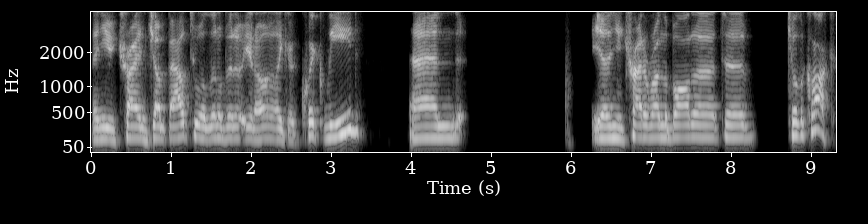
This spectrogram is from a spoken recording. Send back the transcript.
then you try and jump out to a little bit of you know like a quick lead, and yeah, and you try to run the ball to to kill the clock.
